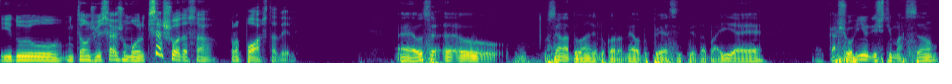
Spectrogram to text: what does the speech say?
e do então juiz Sérgio Moro. O que você achou dessa proposta dele? É, o, é, o, o senador Ângelo Coronel, do PSD da Bahia, é, cachorrinho de estimação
